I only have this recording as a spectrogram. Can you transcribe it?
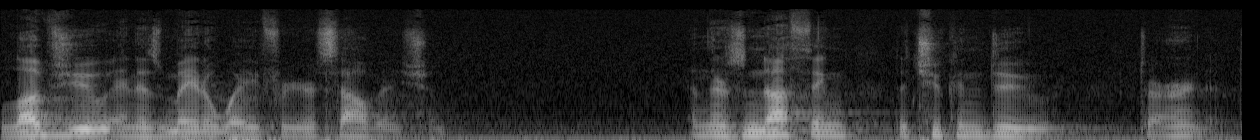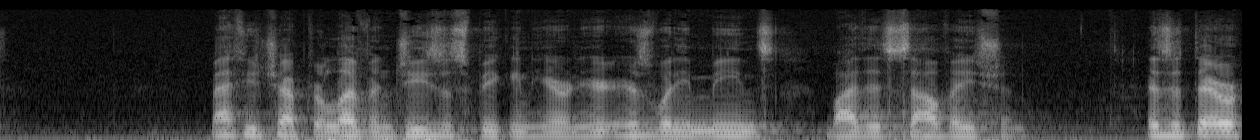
loves you and has made a way for your salvation. And there's nothing that you can do to earn it. Matthew chapter 11, Jesus speaking here, and here's what he means by this salvation. Is that there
